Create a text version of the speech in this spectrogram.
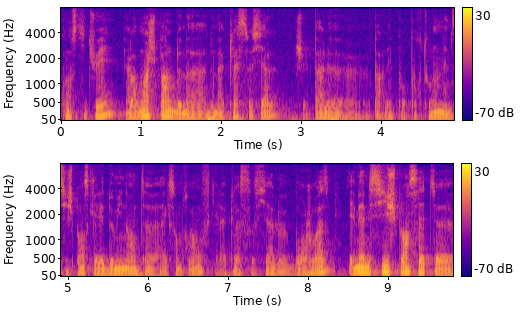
constitués. Alors moi, je parle de ma classe sociale. Je ne vais pas le parler pour, tout le monde, même si je pense qu'elle est dominante à Aix-en-Provence, qui est la classe sociale bourgeoise. Et même si je pense être euh,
